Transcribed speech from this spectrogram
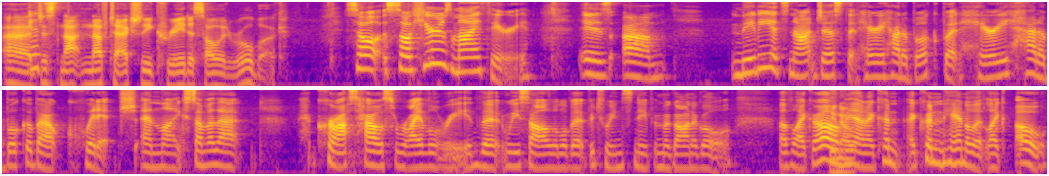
Uh, just not enough to actually create a solid rule book. So so here's my theory is um maybe it's not just that Harry had a book, but Harry had a book about Quidditch and like some of that cross house rivalry that we saw a little bit between Snape and McGonagall of like, oh You know- man, I couldn't I couldn't handle it. Like, oh,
